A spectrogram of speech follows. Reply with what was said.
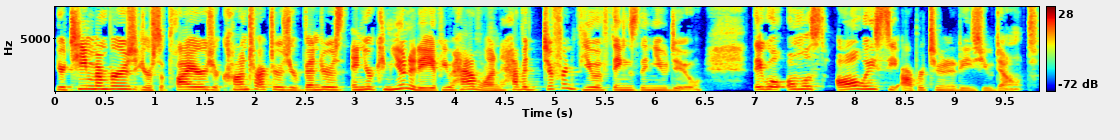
Your team members, your suppliers, your contractors, your vendors, and your community, if you have one, have a different view of things than you do. They will almost always see opportunities you don't.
